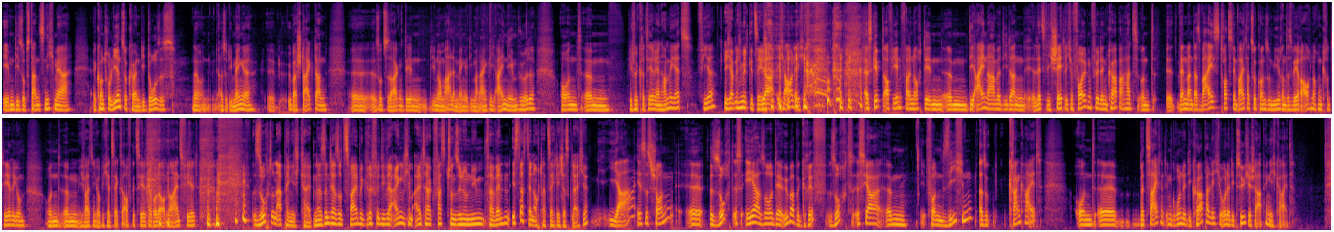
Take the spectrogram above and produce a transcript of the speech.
eben die Substanz nicht mehr kontrollieren zu können, die Dosis, ne, und also die Menge übersteigt dann äh, sozusagen den, die normale Menge, die man eigentlich einnehmen würde. Und ähm, wie viele Kriterien haben wir jetzt? Vier? Ich habe nicht mitgezählt. Ja, ich auch nicht. es gibt auf jeden Fall noch den, ähm, die Einnahme, die dann letztlich schädliche Folgen für den Körper hat. Und äh, wenn man das weiß, trotzdem weiter zu konsumieren, das wäre auch noch ein Kriterium. Und ähm, ich weiß nicht, ob ich jetzt sechs aufgezählt habe oder ob noch eins fehlt. Sucht und Abhängigkeit ne, sind ja so zwei Begriffe, die wir eigentlich im Alltag fast schon synonym verwenden. Ist das denn auch tatsächlich das Gleiche? Ja, ist es schon. Äh, Sucht ist eher so der Überbegriff. Sucht ist ja ähm, von Siechen, also Krankheit und äh, bezeichnet im Grunde die körperliche oder die psychische Abhängigkeit.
